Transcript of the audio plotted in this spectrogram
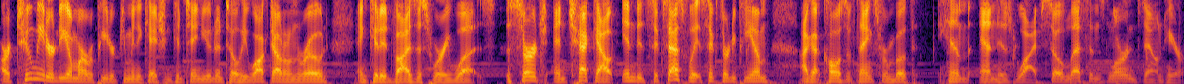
Our two meter DMR repeater communication continued until he walked out on the road and could advise us where he was. The search and checkout ended successfully at 6:30 p.m. I got calls of thanks from both him and his wife. So lessons learned down here.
